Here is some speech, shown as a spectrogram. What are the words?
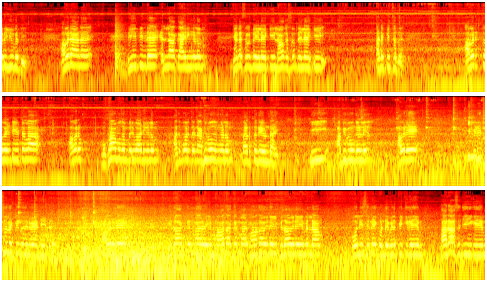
ഒരു യുവതി അവരാണ് ദ്വീപിന്റെ എല്ലാ കാര്യങ്ങളും ജനശ്രദ്ധയിലേക്ക് ലോകശ്രദ്ധയിലേക്ക് അടുപ്പിച്ചത്. അവർക്ക് വേണ്ടിയിട്ടുള്ള അവർ മുഖാമുഖം പരിപാടികളും അതുപോലെ തന്നെ അഭിമുഖങ്ങളും നടത്തുകയുണ്ടായി. ഈ അഭിമുഖങ്ങളിൽ അവരെ പിടിച്ചുലയ്ക്കുന്നതിന് വേണ്ടിയിട്ട് അവരുടെ പിതാക്കന്മാരെയും മാതാക്കന്മാർ മാതാവിനെയും പിതാവിനെയും എല്ലാം പോലീസിനെ കൊണ്ട് വിളിപ്പിക്കുകയും ഹരാസ് ചെയ്യുകയും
